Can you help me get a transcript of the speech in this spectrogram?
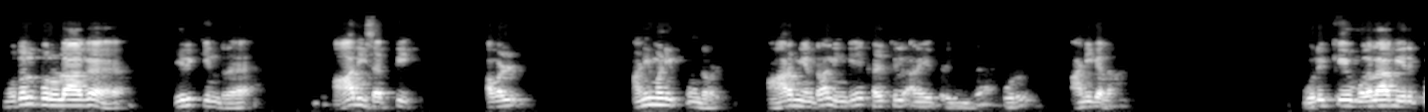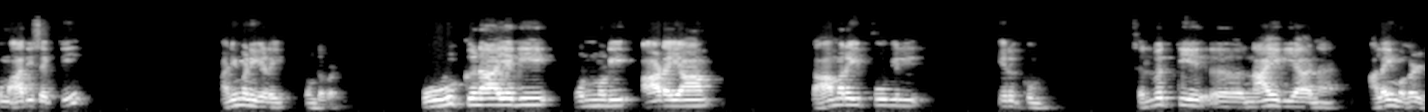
முதல் பொருளாக இருக்கின்ற ஆதிசக்தி அவள் அணிமணி பூண்டவள் ஆரம் என்றால் இங்கே கழுத்தில் அணையப்படுகின்ற ஒரு அணிகலம் ஒலிக்கு முதலாக இருக்கும் ஆதிசக்தி அணிமணிகளை கொண்டவள். உவுக்கு நாயகி பொன்முடி ஆடையாம் தாமரை பூவில் இருக்கும் செல்வத்தி நாயகியான அலைமகள்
